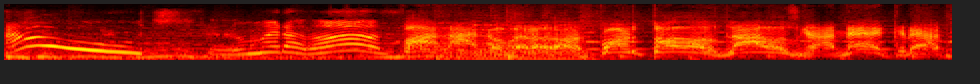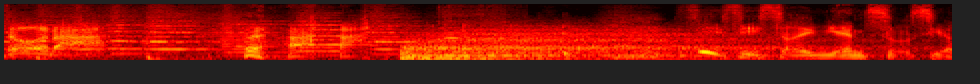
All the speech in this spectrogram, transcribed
¡Auch! Número dos. Para número dos, por todos lados gané, criatura. sí, sí, soy bien sucio.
